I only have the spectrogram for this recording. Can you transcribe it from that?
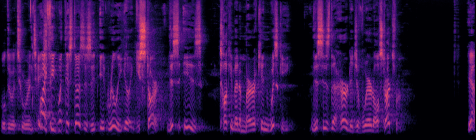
We'll do a tour and tasting. Well, I think what this does is it, it really like you start. This is talking about American whiskey. This is the heritage of where it all starts from. yeah,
